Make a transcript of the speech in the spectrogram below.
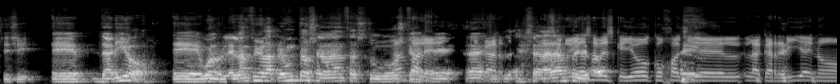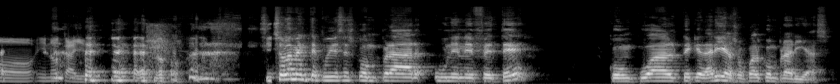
Sí, sí. Eh, Darío, eh, bueno, ¿le lanzo yo la pregunta o se la lanzas tú, Oscar? Eh, eh, se si la lanzo no, ya yo. sabes que yo cojo aquí el- la carrerilla y no, y no callo. No. Si solamente pudieses comprar un NFT, ¿con cuál te quedarías o cuál comprarías?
